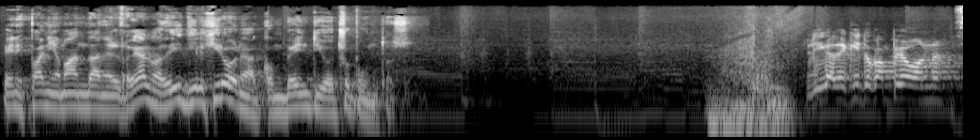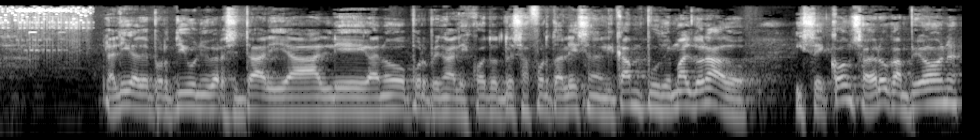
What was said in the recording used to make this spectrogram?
En España mandan el Real Madrid y el Girona con 28 puntos. Liga de Quito campeón. La Liga Deportiva Universitaria le ganó por penales 4-3 a Fortaleza en el campus de Maldonado y se consagró campeón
